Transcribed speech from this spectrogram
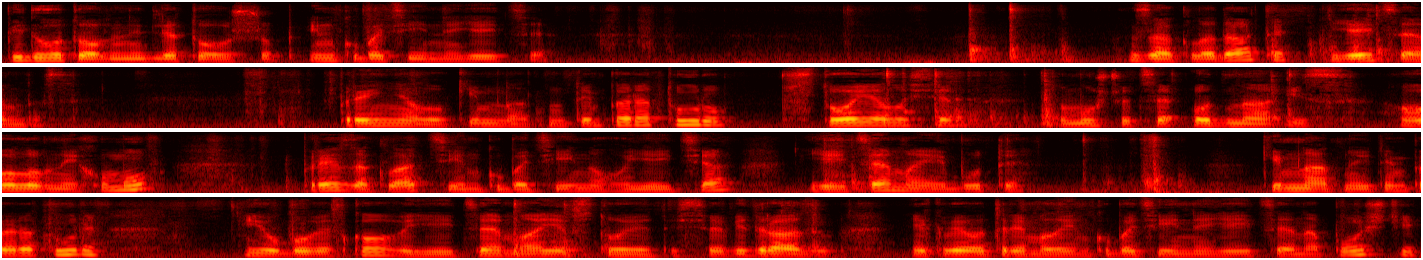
підготовлені для того, щоб інкубаційне яйце закладати. Яйце в нас прийняло кімнатну температуру, встоялося, тому що це одна із головних умов при закладці інкубаційного яйця. Яйце має бути кімнатної температури і обов'язково яйце має встоятися. Відразу, як ви отримали інкубаційне яйце на пошті,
